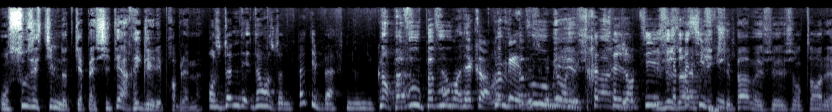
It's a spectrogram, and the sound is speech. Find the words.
On sous-estime notre capacité à régler les problèmes. On se donne des... Non, on se donne pas des baffes, nous, Nicolas. Non, pas vous, pas vous. Ah d'accord. Non, mais pas vous, mais on est très, très gentils, très pacifiques. Je sais pas, mais j'entends le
